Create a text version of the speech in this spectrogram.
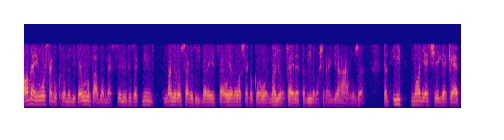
amely országokról mondjuk Európában beszélünk, ezek mind Magyarországot is beleértve olyan országok, ahol nagyon fejlett a villamosenergia hálózat. Tehát itt nagy egységeket,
